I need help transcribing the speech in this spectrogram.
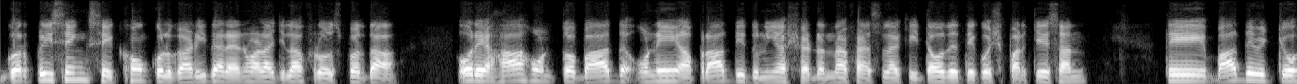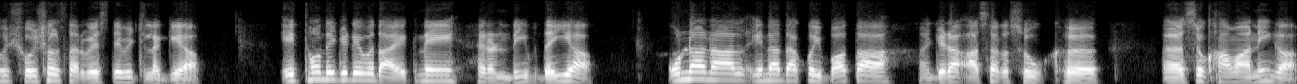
ਗੁਰਪ੍ਰੀਤ ਸਿੰਘ ਸੇਖੋਂ ਕੁਲਗਾੜੀ ਦਾ ਰਹਿਣ ਵਾਲਾ ਜ਼ਿਲ੍ਹਾ ਫਿਰੋਜ਼ਪੁਰ ਦਾ, ਉਹ ਰਿਹਾ, ਹੋਣ ਤੋਂ ਬਾਅਦ ਉਹਨੇ ਅਪਰਾਧ ਦੀ ਦੁਨੀਆ ਛੱਡਣ ਦਾ ਫੈਸਲਾ ਕੀਤਾ, ਉਹਦੇ ਤੇ ਕੁਝ ਪਰਚੇ ਸਨ। ਤੇ ਬਾਅਦ ਦੇ ਵਿੱਚ ਉਹ ਸੋਸ਼ਲ ਸਰਵਿਸ ਦੇ ਵਿੱਚ ਲੱਗਿਆ। ਇੱਥੋਂ ਦੇ ਜਿਹੜੇ ਵਿਧਾਇਕ ਨੇ ਰਣਦੀਪ ਦਈਆ ਉਹਨਾਂ ਨਾਲ ਇਹਨਾਂ ਦਾ ਕੋਈ ਬਹੁਤਾ ਜਿਹੜਾ ਅਸਰ ਸੁਖ ਅ, ਸੁਖਾਵਾਂ ਨਹੀਂਗਾ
